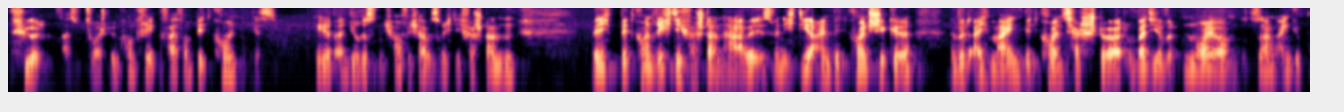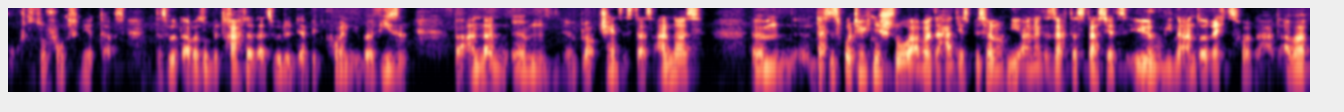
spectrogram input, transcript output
führen? Also zum Beispiel im konkreten Fall von Bitcoin. Jetzt redet ein Jurist, ich hoffe, ich habe es richtig verstanden. Wenn ich Bitcoin richtig verstanden habe, ist, wenn ich dir ein Bitcoin schicke, dann wird eigentlich mein Bitcoin zerstört und bei dir wird ein neuer sozusagen eingebucht. So funktioniert das. Das wird aber so betrachtet, als würde der Bitcoin überwiesen. Bei anderen ähm, Blockchains ist das anders. Ähm, das ist wohl technisch so, aber da hat jetzt bisher noch nie einer gesagt, dass das jetzt irgendwie eine andere Rechtsfolge hat. Aber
